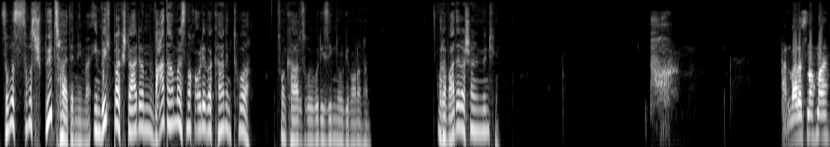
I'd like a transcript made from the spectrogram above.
sowas, sowas spürt's heute nicht mehr. Im Wildparkstadion war damals noch Oliver Kahn im Tor von Karlsruhe, wo die 7-0 gewonnen haben. Oder war der da schon in München? Wann war das nochmal?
